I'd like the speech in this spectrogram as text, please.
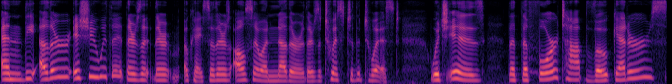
and the other issue with it, there's a there. Okay, so there's also another. There's a twist to the twist, which is that the four top vote getters,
